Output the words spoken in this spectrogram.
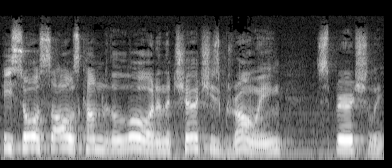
He saw souls come to the Lord, and the church is growing spiritually.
